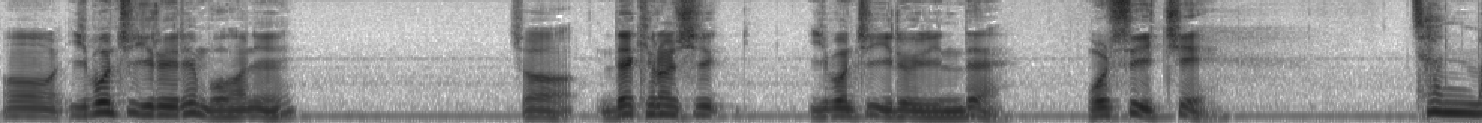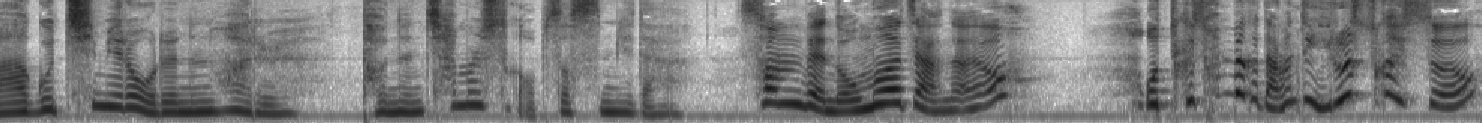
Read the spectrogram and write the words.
어, 이번 주 일요일에 뭐 하니? 저 내 결혼식 이번 주 일요일인데 올 수 있지? 전 마구 치밀어 오르는 화를 더는 참을 수가 없었습니다. 선배 너무하지 않아요? 어떻게 선배가 나한테 이럴 수가 있어요?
